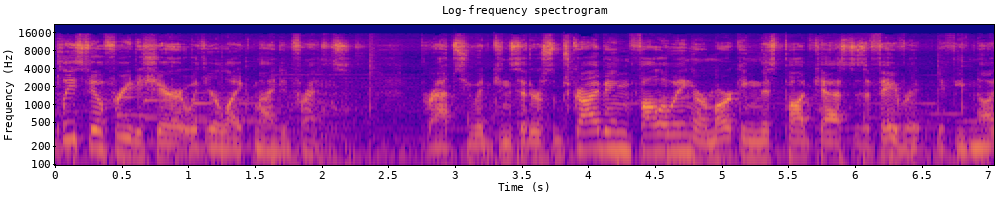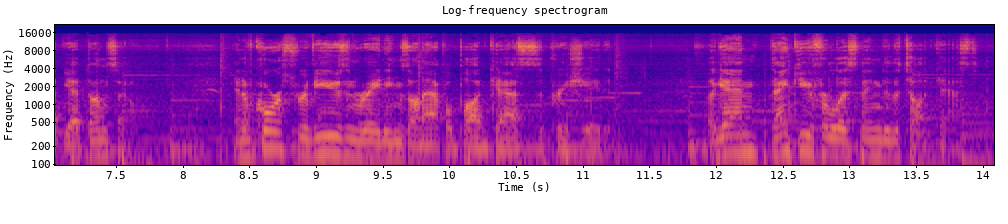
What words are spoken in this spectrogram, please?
please feel free to share it with your like minded friends. Perhaps you would consider subscribing, following, or marking this podcast as a favorite if you've not yet done so. And of course, reviews and ratings on Apple Podcasts is appreciated. Again, thank you for listening to the Toddcast.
